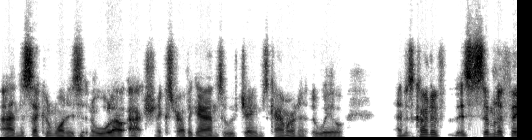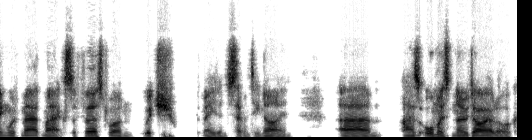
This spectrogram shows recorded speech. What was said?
and the second one is an all-out action extravaganza with James Cameron at the wheel. And it's kind of it's a similar thing with Mad Max. The first one, which made in '79, um, has almost no dialogue.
